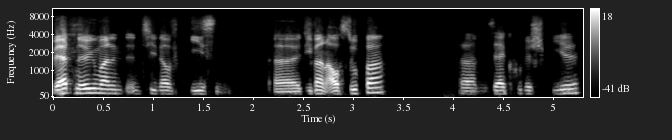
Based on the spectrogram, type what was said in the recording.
Wir hatten irgendwann ein- Team auf Gießen. Äh, die waren auch super. Ähm, sehr cooles Spiel.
